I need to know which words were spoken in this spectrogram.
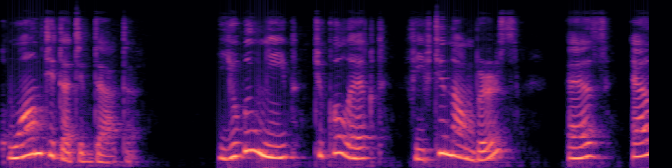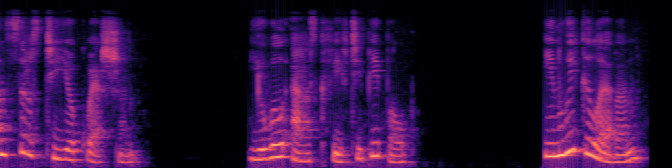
quantitative data. You will need to collect 50 numbers as answers to your question. You will ask 50 people. In week 11,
